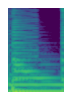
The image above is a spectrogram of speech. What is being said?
you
